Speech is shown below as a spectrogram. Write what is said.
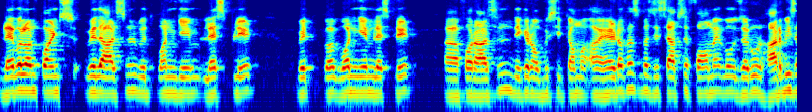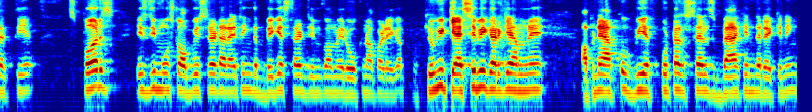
level on points with Arsenal with one game less played. With uh, one game less played. For Arsenal they can obviously come ahead of us बस जिस हिसाब से फॉर्म है वो ज़रूर हार भी सकती है Spurs is the most obvious threat I think the biggest threat जिनको हमें रोकना पड़ेगा क्योंकि कैसे भी करके हमने अपने आप को we have put ourselves back in the reckoning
